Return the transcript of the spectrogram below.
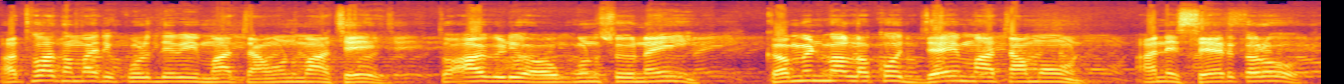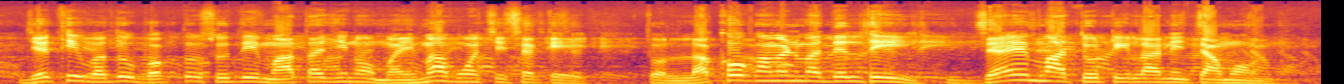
અથવા તમારી કુળદેવી માં ચામુંડમાં છે, તો આ વીડિયો અવગણશો નહીં. કમેન્ટમાં લખો જય મા ચામુંડ અને શેર કરો, જેથી વધુ ભક્તો સુધી માતાજીનો મહિમા પહોંચી શકે. તો લખો કમેન્ટમાં દિલથી, જય મા ચોટીલાની ચામુંડ.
